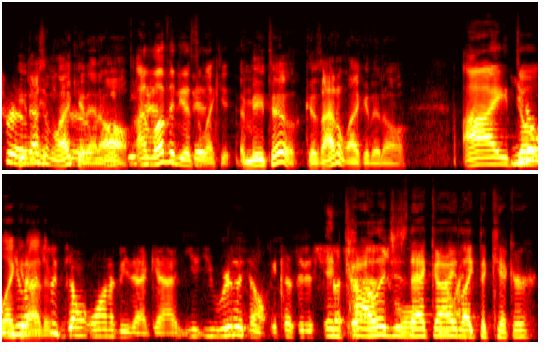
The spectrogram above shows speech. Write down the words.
true. he doesn't It's like it at all. We I love that he doesn't fit- like it. And me too, because I don't like it at all. I You don't, like you it actually don't want to be that guy. You, you really don't because it is In such a college, is that guy you know, like the kicker?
